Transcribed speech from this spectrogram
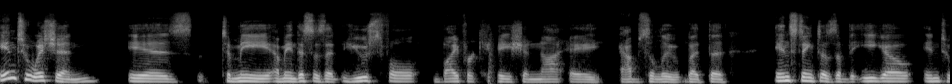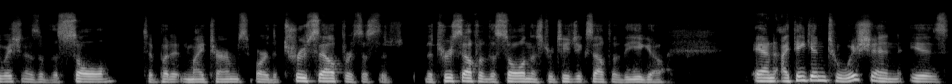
intuition is to me, I mean, this is a useful bifurcation, not a absolute, but the instinct is of the ego, intuition is of the soul, to put it in my terms, or the true self versus the, the true self of the soul and the strategic self of the ego. And I think intuition is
